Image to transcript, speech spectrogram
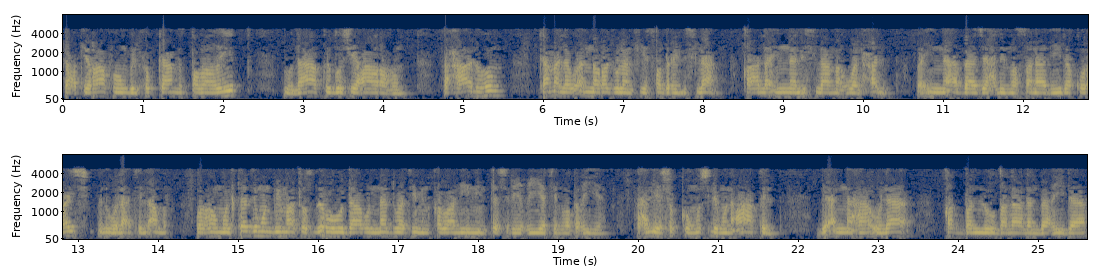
فاعترافهم بالحكام الطواغيت يناقض شعارهم فحالهم كما لو أن رجلا في صدر الإسلام قال إن الإسلام هو الحل وإن أبا جهل وصناديد قريش من ولاة الأمر وهو ملتزم بما تصدره دار الندوة من قوانين تشريعية وضعية. فهل يشك مسلم عاقل بأن هؤلاء قد ضلوا ضلالا بعيدا؟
